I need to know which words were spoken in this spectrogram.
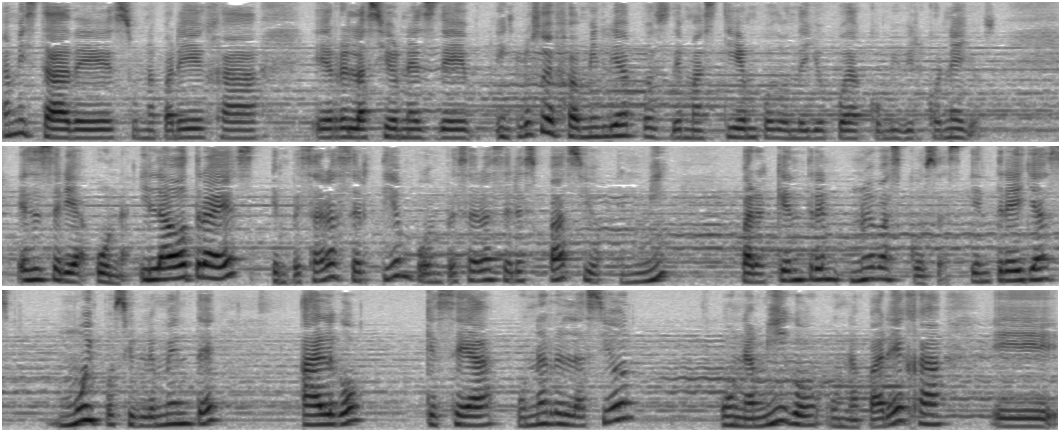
Amistades, una pareja, eh, relaciones de incluso de familia, pues de más tiempo donde yo pueda convivir con ellos. Esa sería una. Y la otra es empezar a hacer tiempo, empezar a hacer espacio en mí para que entren nuevas cosas, entre ellas muy posiblemente algo que sea una relación un amigo, una pareja, eh,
